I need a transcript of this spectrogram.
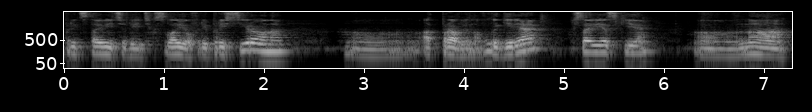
представителей этих слоев репрессировано, отправлено в лагеря в советские, на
